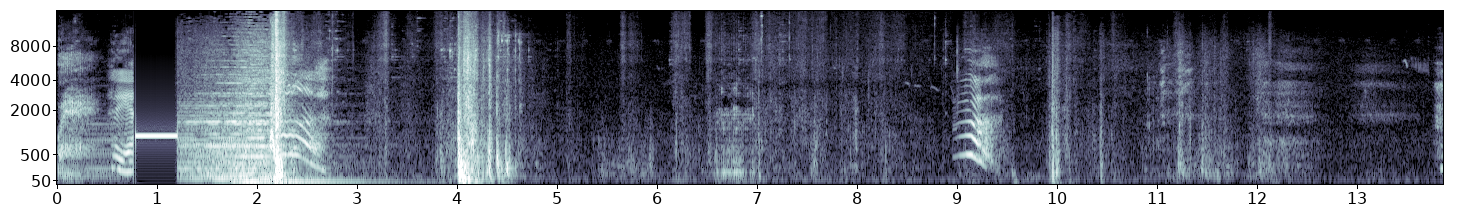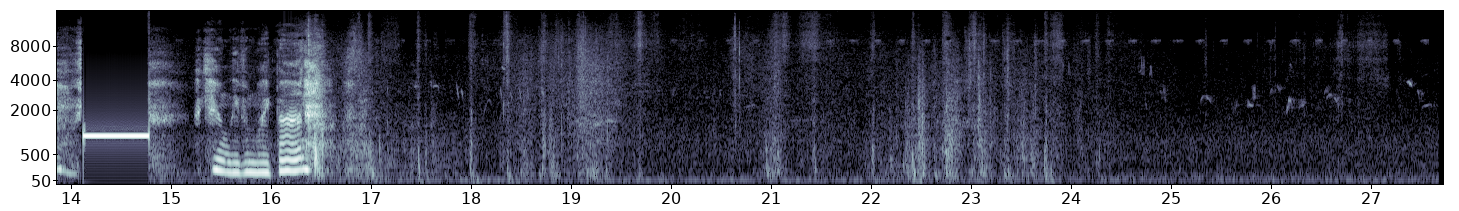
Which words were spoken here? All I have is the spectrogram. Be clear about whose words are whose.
Speaker 1: Hey, uh, uh. I can't leave him like that.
